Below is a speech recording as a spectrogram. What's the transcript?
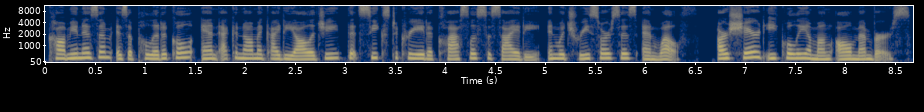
Communism is a political and economic ideology that seeks to create a classless society in which resources and wealth are shared equally among all members.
